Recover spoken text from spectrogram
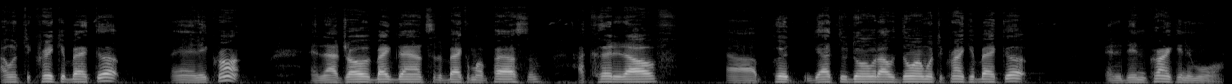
I went to crank it back up, and it cranked. And I drove it back down to the back of my pastor. I cut it off. I put got through doing what I was doing, went to crank it back up, and it didn't crank anymore.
